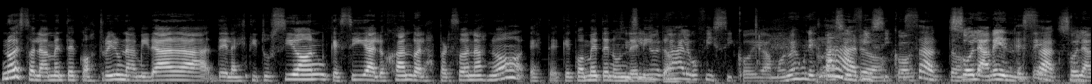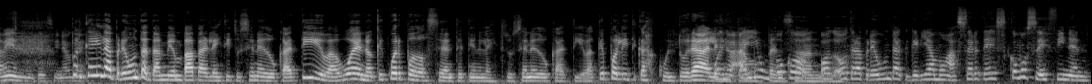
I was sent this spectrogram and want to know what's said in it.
no es solamente construir una mirada de la institución que siga alojando a las personas, ¿no? Este, que cometen un Sí, sí, delito. no, no es algo físico, digamos, no es un espacio Claro, físico exacto. solamente, Exacto. solamente, sino Porque que ahí la pregunta también va para la institución educativa. Bueno, ¿qué cuerpo docente tiene la institución educativa? ¿Qué políticas culturales Bueno, estamos hay un pensando? poco otra pregunta que queríamos hacerte es cómo se definen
